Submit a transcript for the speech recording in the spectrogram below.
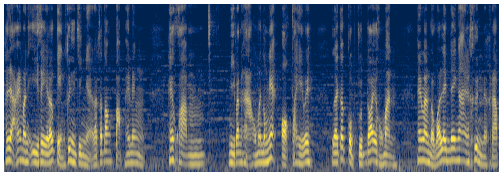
ถ้าอยากให้มัน EC แล้วเก่งขึ้นจริงๆเนี่ยเราก็ต้องปรับให้แม่งให้ความมีปัญหาของมันตรงเนี้ยออกไปเว้ยแล้วก็กบจุดด้อยของมัน ให้มันแบบว่าเล่นได้ง่ายขึ้นนะครับ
